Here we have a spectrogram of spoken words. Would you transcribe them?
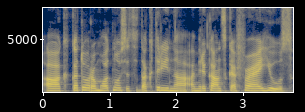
а, к которому относится доктрина американская fair use,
